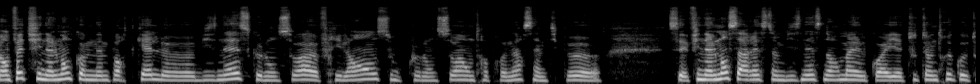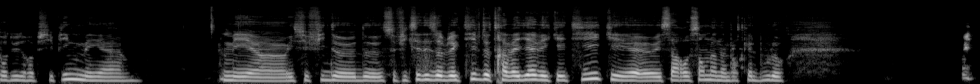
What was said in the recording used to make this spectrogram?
En fait, finalement, comme n'importe quel euh, business, que l'on soit freelance ou que l'on soit entrepreneur, c'est un petit peu c'est finalement ça reste un business normal quoi. Il y a tout un truc autour du dropshipping, mais euh, mais euh, il suffit de, de, se fixer des objectifs, de travailler avec éthique et, euh, et ça ressemble à n'importe quel boulot. Oui.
